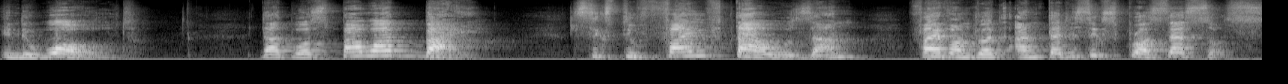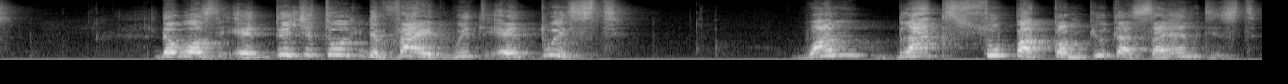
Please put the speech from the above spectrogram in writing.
in the world that was powered by 65,536 processors. There was a digital divide with a twist. One black supercomputer scientist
